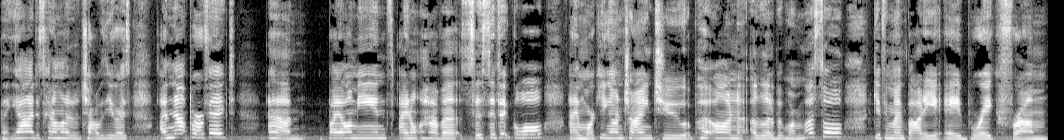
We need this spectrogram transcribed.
but yeah i just kind of wanted to chat with you guys i'm not perfect um by all means i don't have a specific goal i'm working on trying to put on a little bit more muscle giving my body a break from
